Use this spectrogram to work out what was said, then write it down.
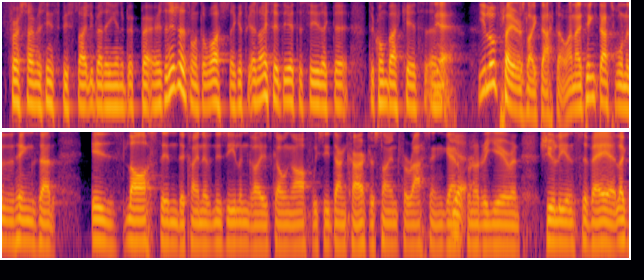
first time it seems to be slightly betting in a bit better. It's an interesting one to watch. Like it's a nice idea to see like the the comeback kid. And yeah. You love players like that though, and I think that's one of the things that is lost in the kind of New Zealand guys going off. We see Dan Carter signed for Racing again Yeah. for another year, and Julian Savea. Like,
